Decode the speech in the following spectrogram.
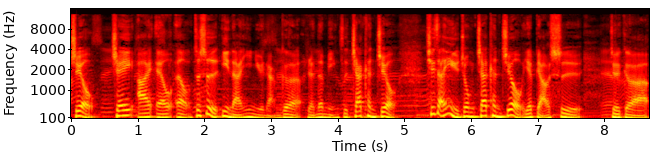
Jill J I L L，这是一男一女两个人的名字，Jack and Jill。其实，在英语中，Jack and Jill 也表示这个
